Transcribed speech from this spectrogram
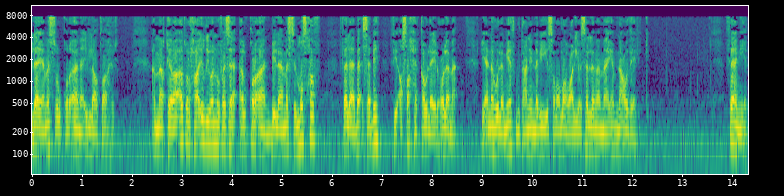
لا يمس القرآن إلا طاهر. أما قراءة الحائض والنفساء القرآن بلا مس المصحف فلا بأس به في أصح قولي العلماء لأنه لم يثبت عن النبي صلى الله عليه وسلم ما يمنع ذلك. ثانيا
